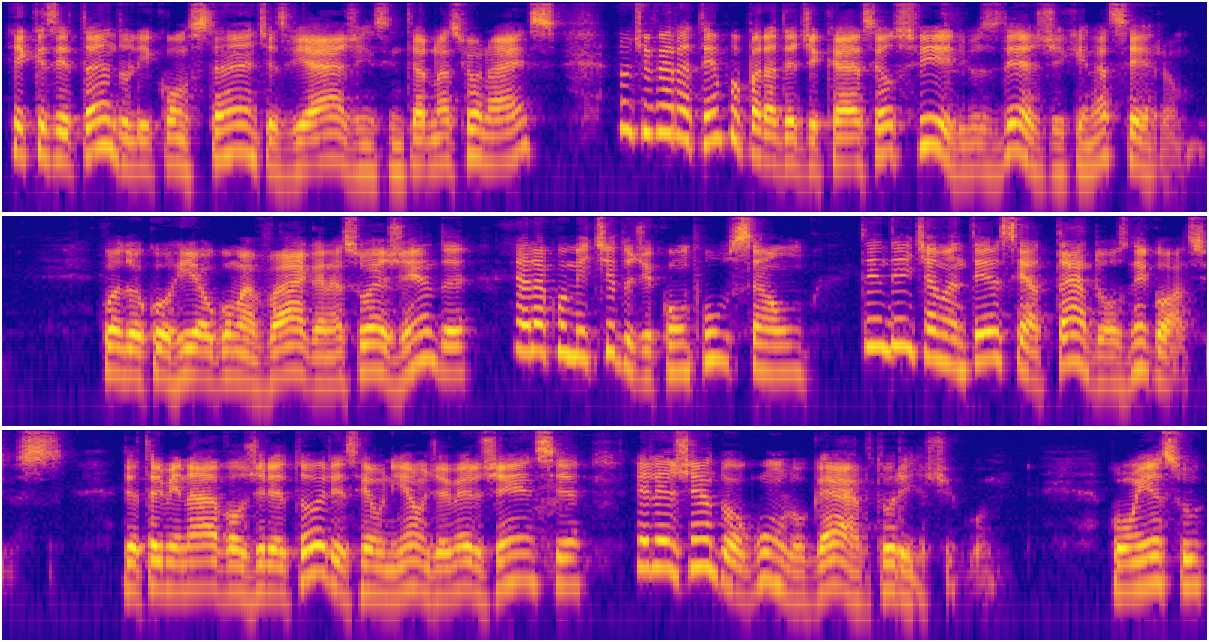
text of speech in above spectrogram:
requisitando-lhe constantes viagens internacionais, não tivera tempo para dedicar-se aos filhos desde que nasceram. Quando ocorria alguma vaga na sua agenda, era cometido de compulsão, tendente a manter-se atado aos negócios determinava aos diretores reunião de emergência, elegendo algum lugar turístico. Com isso,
